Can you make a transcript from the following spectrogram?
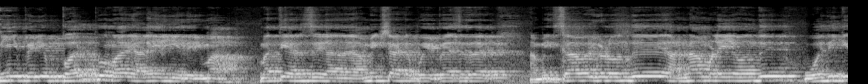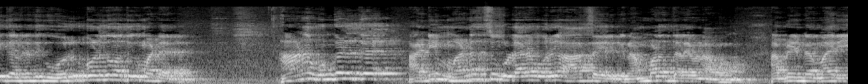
நீங்கள் பெரிய பருப்பு மாதிரி அலையிறீங்க தெரியுமா? மத்திய அரசு அந்த அமித்ஷாட்ட போய் பேசுறது அமித்ஷா அவர்கள் வந்து அண்ணாமலையை வந்து ஒதுக்கி தள்ளுறதுக்கு ஒரு பொழுதும் ஒத்துக்க மாட்டார். ஆனால் உங்களுக்கு அடி மனசுக்குள்ளார ஒரு ஆசை இருக்குது நம்மளும் தலைவனாகும் அப்படின்ற மாதிரி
